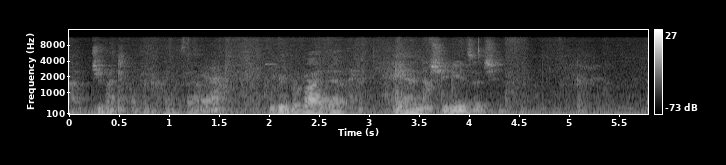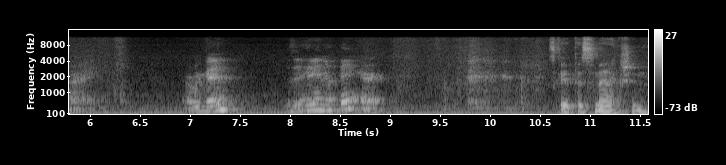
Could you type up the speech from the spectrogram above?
Uh, Would you mind helping her with that? Yeah. You can provide that hand if she needs it. She- All right. Are we good? Is it hitting the thing, or? Let's get this in action.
